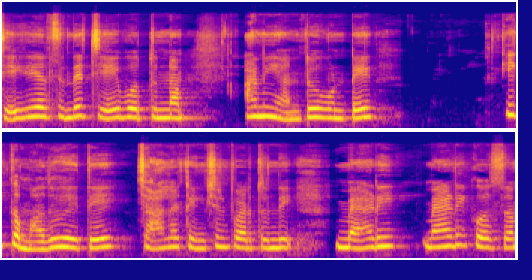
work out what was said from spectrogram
చేయాల్సిందే చేయబోతున్నాం అని అంటూ ఉంటే ఇక మధు అయితే చాలా టెన్షన్ పడుతుంది. మ్యాడీ మ్యాడీ కోసం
